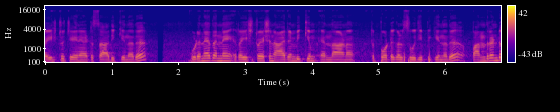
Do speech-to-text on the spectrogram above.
രജിസ്റ്റർ ചെയ്യാനായിട്ട് സാധിക്കുന്നത്. ഉടനെ തന്നെ രജിസ്ട്രേഷൻ ആരംഭിക്കും എന്നാണ് റിപ്പോർട്ടുകൾ സൂചിപ്പിക്കുന്നത്. പന്ത്രണ്ട്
